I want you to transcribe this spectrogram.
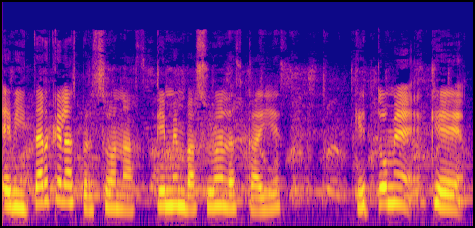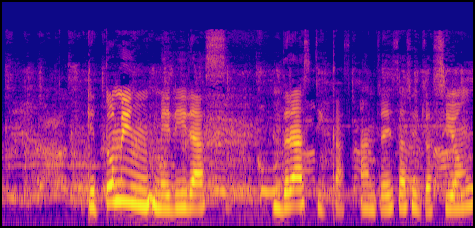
Evitar que las personas quemen basura en las calles, que, tome, que, que tomen medidas drásticas ante esta situación,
